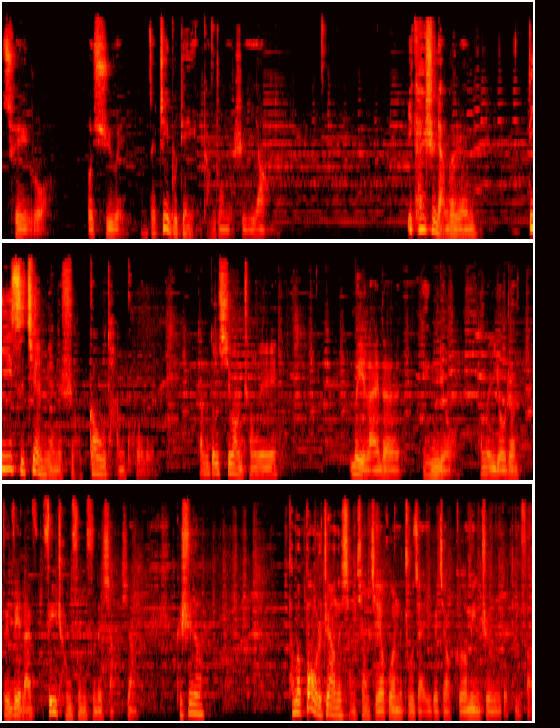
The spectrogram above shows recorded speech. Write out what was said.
脆弱和虚伪。在这部电影当中也是一样的。一开始两个人第一次见面的时候高谈阔论，他们都希望成为未来的名流。他们有着对未来非常丰富的想象，可是呢，他们抱着这样的想象结婚了，住在一个叫“革命之路”的地方。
